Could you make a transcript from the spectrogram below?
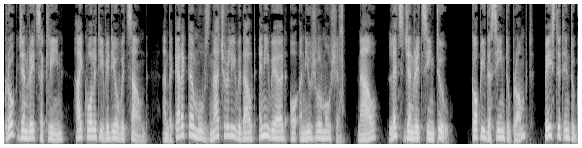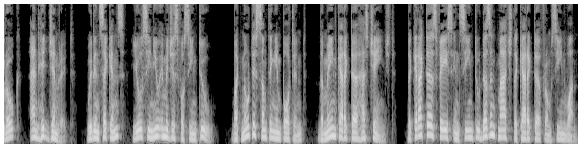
Grok generates a clean, high-quality video with sound, and the character moves naturally without any weird or unusual motion. Now, let's generate scene 2. Copy the scene to prompt, paste it into Grok, and hit generate. Within seconds, you'll see new images for scene 2. But notice something important, the main character has changed. The character's face in scene 2 doesn't match the character from scene 1.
